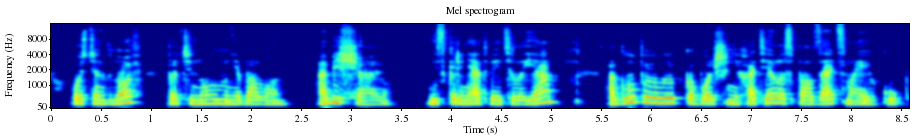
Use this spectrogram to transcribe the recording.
— Остин вновь протянул мне баллон. «Обещаю», — искренне ответила я, а глупая улыбка больше не хотела сползать с моих губ.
